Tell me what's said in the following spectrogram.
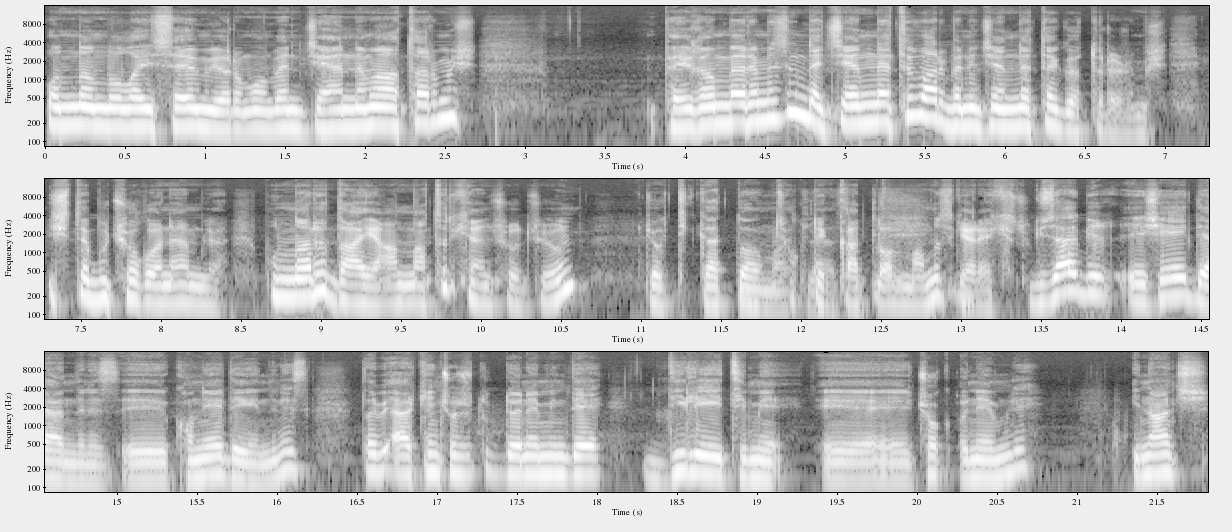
Ondan dolayı sevmiyorum. O beni cehenneme atarmış. Peygamberimizin de cenneti var beni cennete götürürmüş. İşte bu çok önemli. Bunları dahi anlatırken çocuğun çok dikkatli olmak Çok lazım. dikkatli olmamız gerekir. Güzel bir e, şeye değindiniz, e, konuya değindiniz. Tabii erken çocukluk döneminde dil eğitimi e, çok önemli. İnanç,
